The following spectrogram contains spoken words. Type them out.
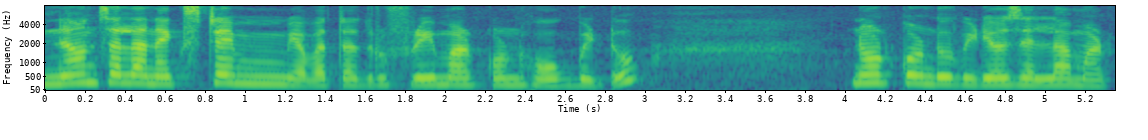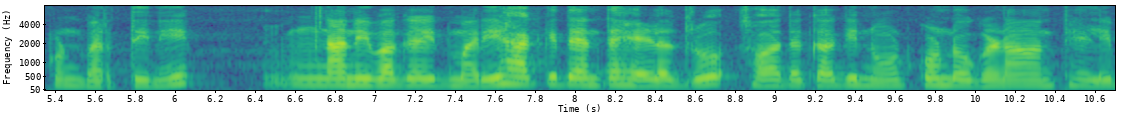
ಇನ್ನೊಂದು ಸಲ ನೆಕ್ಸ್ಟ್ ಟೈಮ್ ಯಾವತ್ತಾದರೂ ಫ್ರೀ ಮಾಡ್ಕೊಂಡು ಹೋಗ್ಬಿಟ್ಟು ನೋಡಿಕೊಂಡು ವಿಡಿಯೋಸ್ ಎಲ್ಲ ಮಾಡ್ಕೊಂಡು ಬರ್ತೀನಿ. ನಾನು ನಾನಿವಾಗ ಇದು ಮರಿ ಹಾಕಿದೆ ಅಂತ ಹೇಳಿದ್ರು, ಸೊ ಅದಕ್ಕಾಗಿ ನೋಡ್ಕೊಂಡು ಹೋಗೋಣ ಅಂಥೇಳಿ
